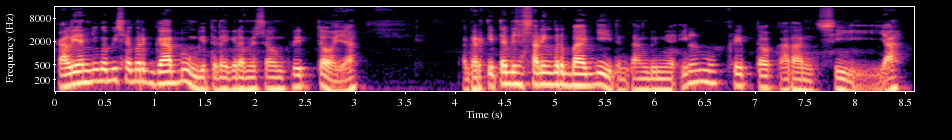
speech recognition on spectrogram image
Kalian juga bisa bergabung di Telegram Saung Crypto ya. Agar kita bisa saling berbagi tentang dunia ilmu cryptocurrency ya.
